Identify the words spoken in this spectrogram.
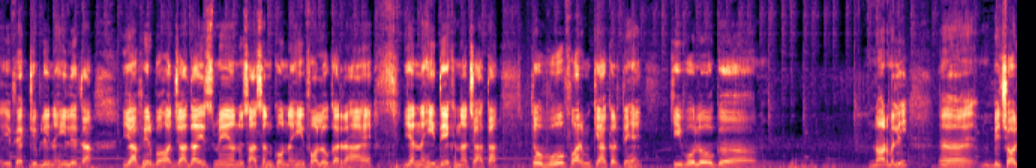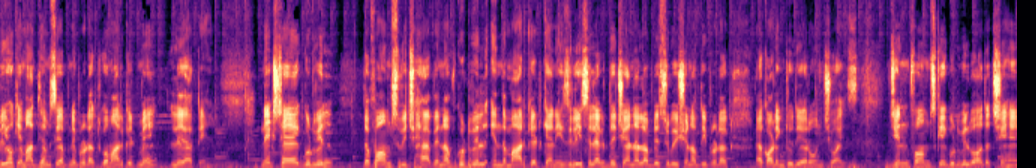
इफ़ेक्टिवली नहीं लेता या फिर बहुत ज़्यादा इसमें अनुशासन को नहीं फॉलो कर रहा है या नहीं देखना चाहता तो वो फर्म क्या करते हैं कि वो लोग नॉर्मली बिचौलियों के माध्यम से अपने प्रोडक्ट को मार्केट में ले आते हैं। नेक्स्ट है goodwill. The firms which have enough goodwill in the market can easily select the channel of distribution of the product according to their own choice. जिन फर्म्स के गुडविल बहुत अच्छे हैं,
